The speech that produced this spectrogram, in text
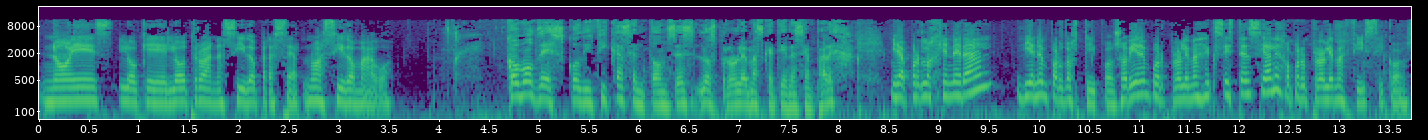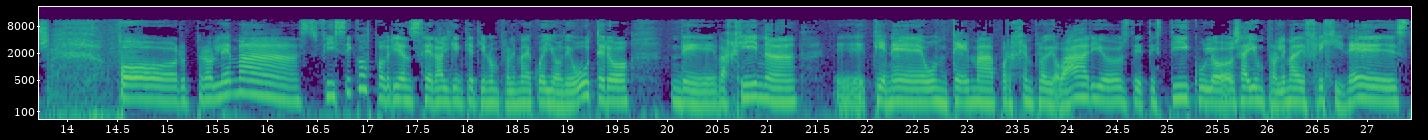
no es lo que el otro ha nacido para ser, no ha sido mago. ¿Cómo descodificas entonces los problemas que tienes en pareja? Mira, por lo general vienen por dos tipos, o vienen por problemas existenciales o por problemas físicos. Por problemas físicos podrían ser alguien que tiene un problema de cuello de útero, de vagina, eh, tiene un tema, por ejemplo, de ovarios, de testículos, hay un problema de frigidez,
